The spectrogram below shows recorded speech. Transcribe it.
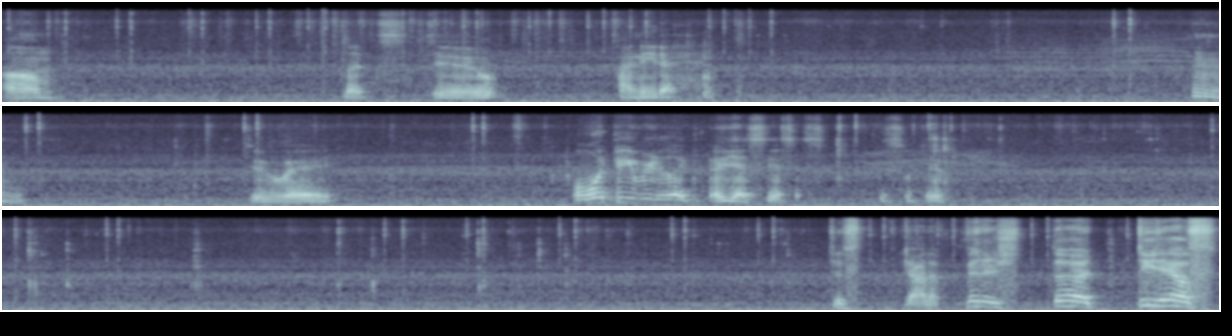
Um, let's do. I need a. Hmm. Do a. What would be really like? Uh, yes, yes, yes. This would do. Just gotta finish the details.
